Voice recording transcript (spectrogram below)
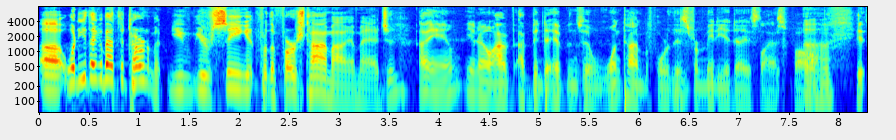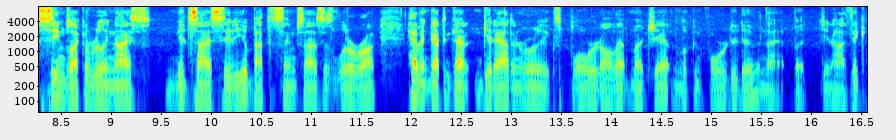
Uh, what do you think about the tournament? You, are seeing it for the first time, I imagine. I am. You know, I've, I've been to Evansville one time before this for media days last fall. Uh-huh. It seems like a really nice mid-sized city, about the same size as Little Rock. Haven't got to get out and really explore it all that much yet, and looking forward to doing that. But you know, I think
